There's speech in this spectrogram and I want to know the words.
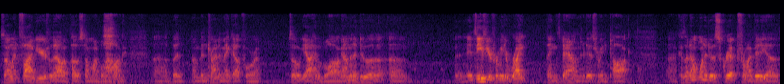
So I went five years without a post on my blog, uh, but I've been trying to make up for it. So yeah, I have a blog, and I'm going to do a, a, It's easier for me to write things down than it is for me to talk, because uh, I don't want to do a script for my videos.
